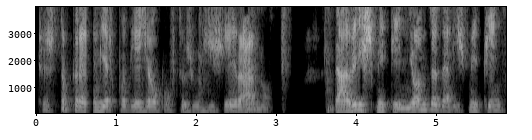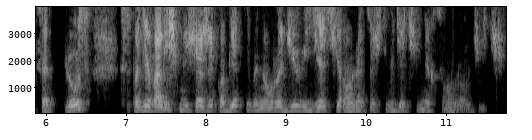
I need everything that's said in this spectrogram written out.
Przecież to premier powiedział, powtórzył dzisiaj rano. Daliśmy pieniądze, daliśmy 500 plus, spodziewaliśmy się, że kobiety będą rodziły dzieci, a one coś tych dzieci nie chcą rodzić.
